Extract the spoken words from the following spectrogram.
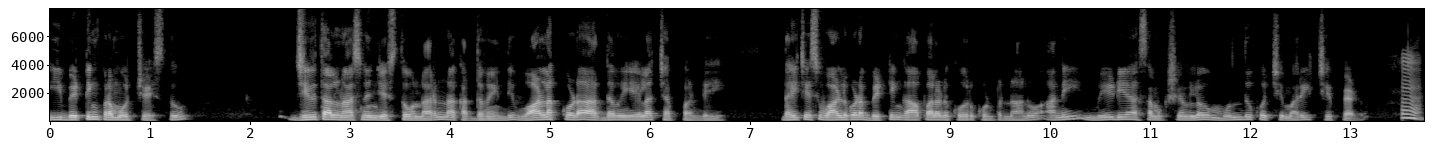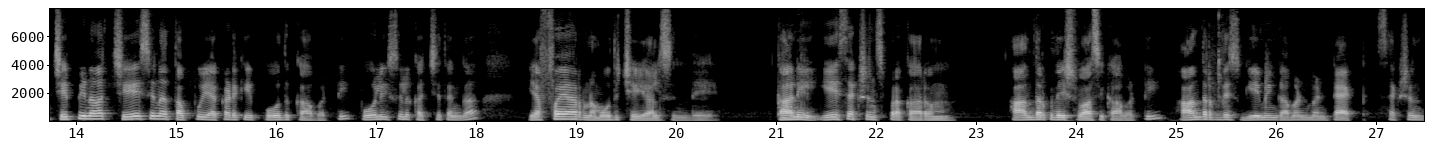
ఈ బెట్టింగ్ ప్రమోట్ చేస్తూ జీవితాలు నాశనం చేస్తూ ఉన్నారని నాకు అర్థమైంది. వాళ్ళకు కూడా అర్థమయ్యేలా చెప్పండి. దయచేసి వాళ్ళు కూడా బెట్టింగ్ ఆపాలని కోరుకుంటున్నాను అని మీడియా సమక్షంలో ముందుకొచ్చి మరీ చెప్పాడు. చెప్పినా చేసిన తప్పు ఎక్కడికి పోదు కాబట్టి పోలీసులు ఖచ్చితంగా ఎఫ్ఐఆర్ నమోదు చేయాల్సిందే. కానీ ఏ సెక్షన్స్ ప్రకారం ఆంధ్రప్రదేశ్ వాసి కాబట్టి Andhra Pradesh gaming amendment act section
